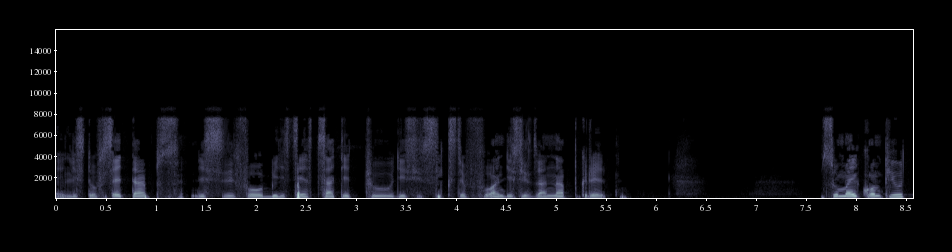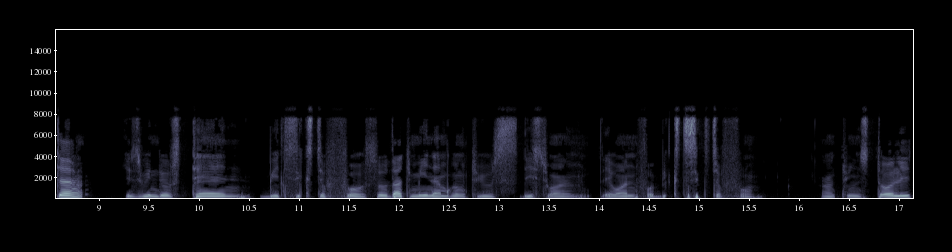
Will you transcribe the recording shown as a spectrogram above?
a list of setups. This is for build 32, this is 64, and this is an upgrade. So my computer is Windows 10 bit 64 so that means I'm going to use this one the one for bit 64 and to install it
